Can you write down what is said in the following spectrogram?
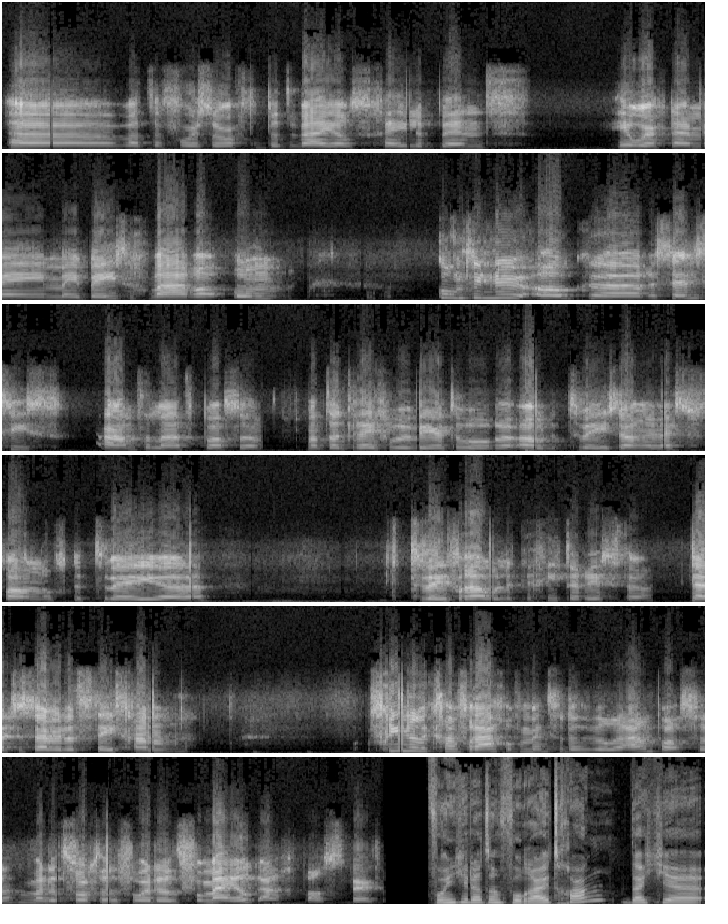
Eh, wat ervoor zorgde dat wij als gehele band heel erg daarmee mee bezig waren om continu ook eh, recensies aan te laten passen. Want dan kregen we weer te horen, oh, de twee zangeressen van of de twee, eh, de twee vrouwelijke gitaristen. Ja, toen zijn we dat steeds gaan vriendelijk gaan vragen of mensen dat wilden aanpassen. Maar dat zorgde ervoor dat het voor mij ook aangepast werd. Vond je dat een vooruitgang dat je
